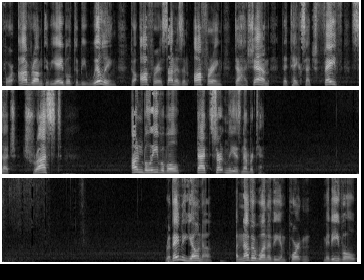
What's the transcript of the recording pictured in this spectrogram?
for Avram to be able to be willing to offer his son as an offering to Hashem that takes such faith, such trust, unbelievable. That certainly is number 10. Rabbeinu Yonah another one of the important medieval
